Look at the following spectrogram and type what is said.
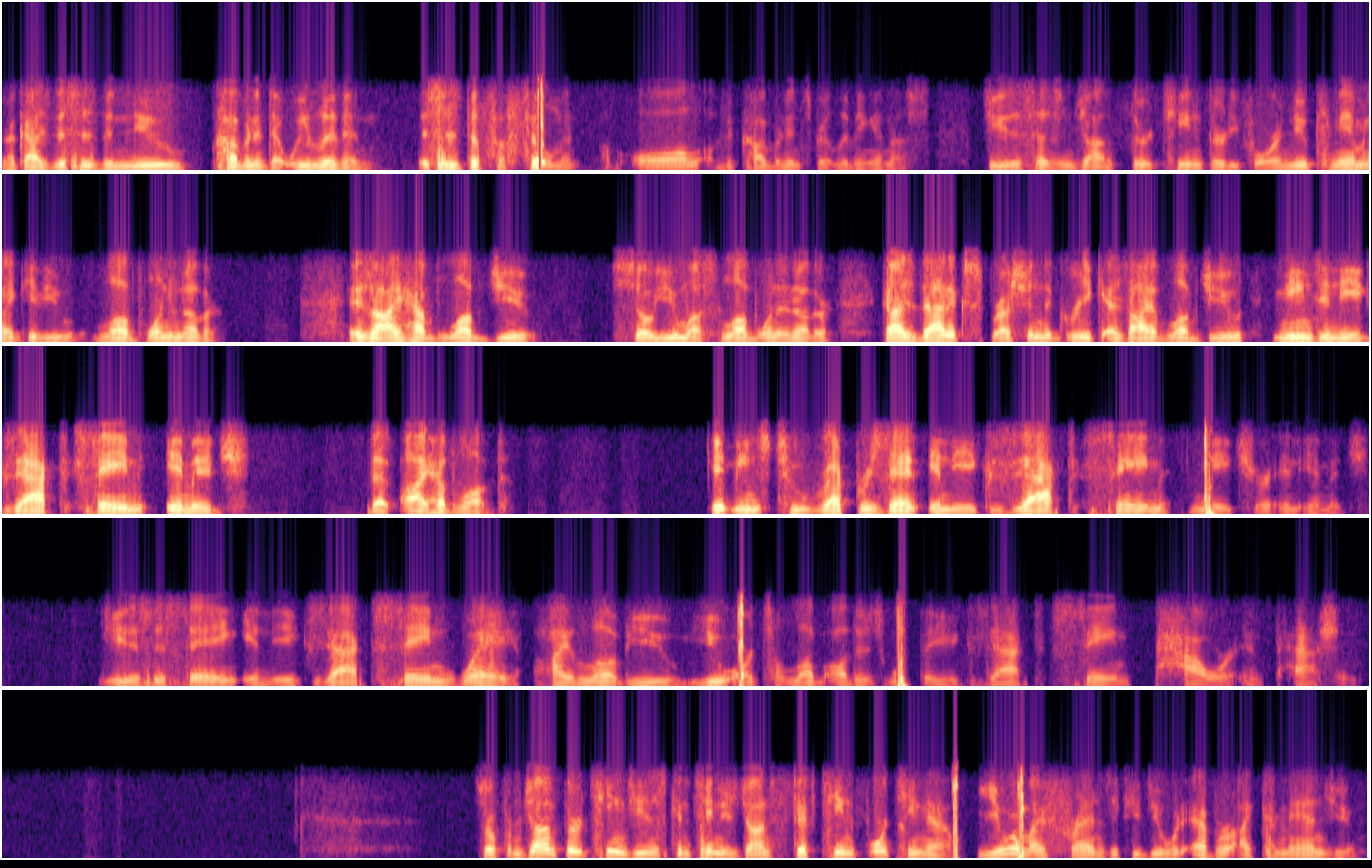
Now, guys, this is the new covenant that we live in. This is the fulfillment of all of the covenant spirit living in us. Jesus says in John 13, 34, A new commandment I give you love one another. As I have loved you, so you must love one another. Guys, that expression, the Greek, as I have loved you, means in the exact same image that I have loved. It means to represent in the exact same nature and image. Jesus is saying, in the exact same way I love you, you are to love others with the exact same power and passion. So from John 13, Jesus continues, John 15, 14 now. You are my friends if you do whatever I command you.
